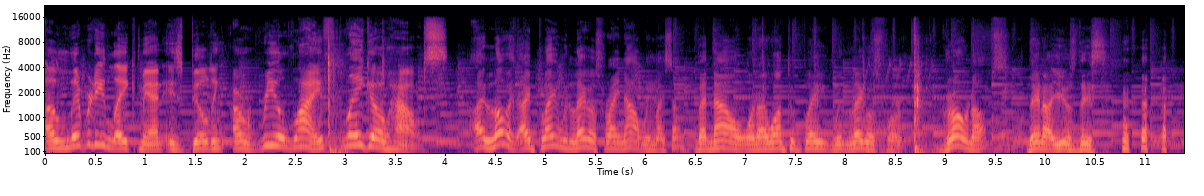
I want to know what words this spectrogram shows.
A Liberty Lake man is building a real life Lego house. I love it. I play with Legos right now with my son. But now when I want to play with Legos for grown-ups, then I use this.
